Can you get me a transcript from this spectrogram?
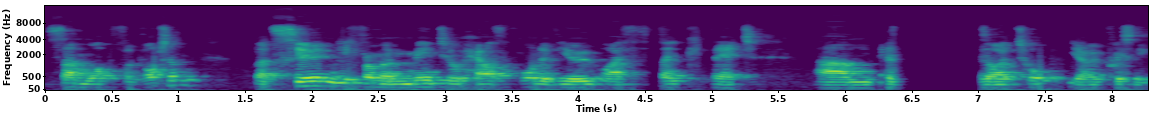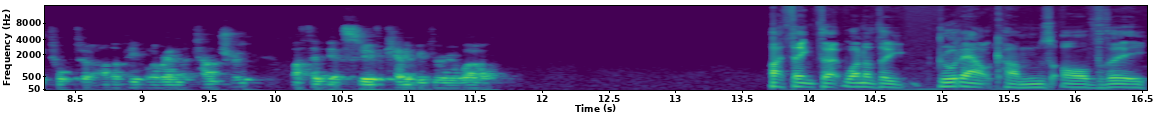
somewhat forgotten. But certainly from a mental health point of view, I think that um, as, as I talk, you know, increasingly talk to other people around the country, I think that served Canterbury very well. I think that one of the good outcomes of the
